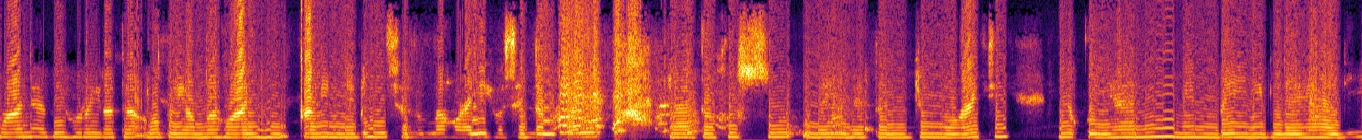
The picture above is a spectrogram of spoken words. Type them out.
وعن أبي هريرة رضي الله عنه عن النبي صلى الله عليه وسلم قال لا تخص ليلة الجمعة بقيام من بين الليالي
